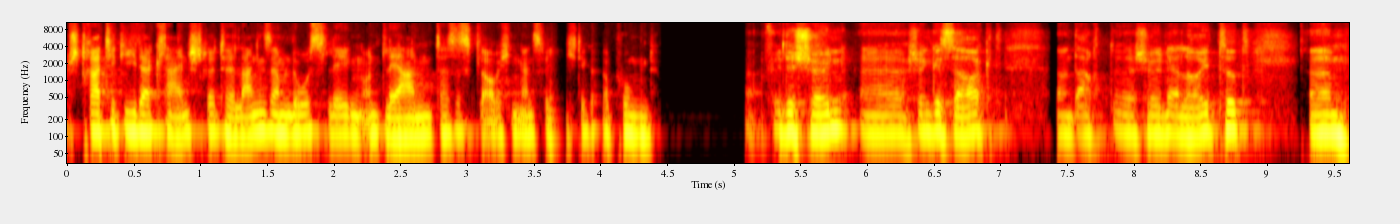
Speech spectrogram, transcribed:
Strategie der kleinen Schritte, langsam loslegen und lernen. Das ist, glaube ich, ein ganz wichtiger Punkt. Ja, Finde ich schön, äh, schön gesagt und auch äh, schön erläutert. Ähm,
